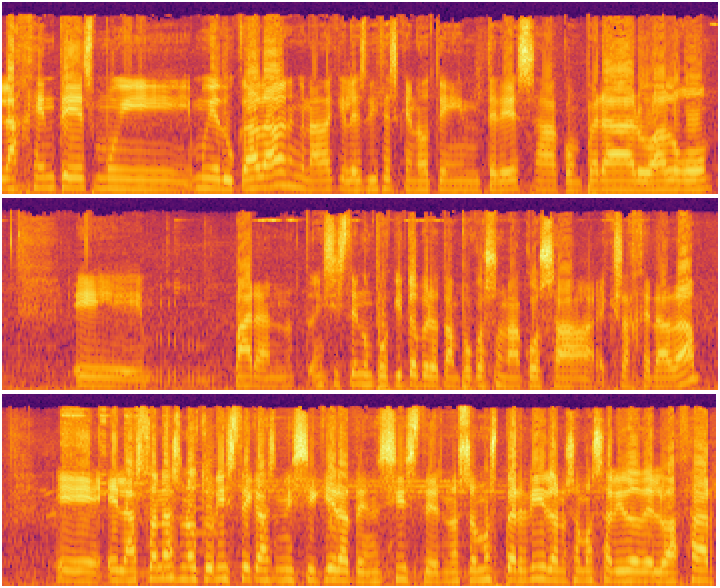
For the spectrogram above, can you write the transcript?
la gente es muy, muy educada, nada que les dices que no te interesa comprar o algo, eh, paran, insisten un poquito, pero tampoco es una cosa exagerada. Eh, en las zonas no turísticas ni siquiera te insistes, nos hemos perdido, nos hemos salido del bazar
